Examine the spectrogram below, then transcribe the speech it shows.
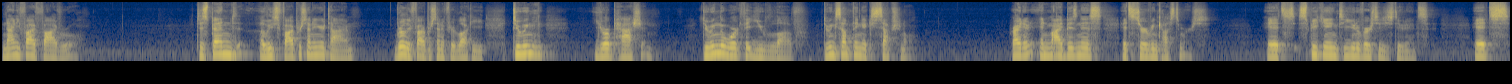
95 5 rule. To spend at least 5% of your time, really 5% if you're lucky, doing your passion, doing the work that you love doing something exceptional. Right? In my business, it's serving customers. It's speaking to university students. It's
